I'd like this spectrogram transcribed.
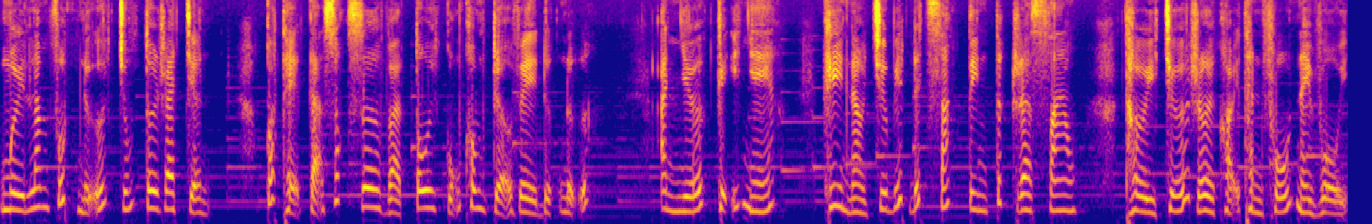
15 phút nữa chúng tôi ra trận, có thể cả George và tôi cũng không trở về được nữa. Anh nhớ kỹ nhé, khi nào chưa biết đích xác tin tức ra sao, thời chớ rời khỏi thành phố này vội.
